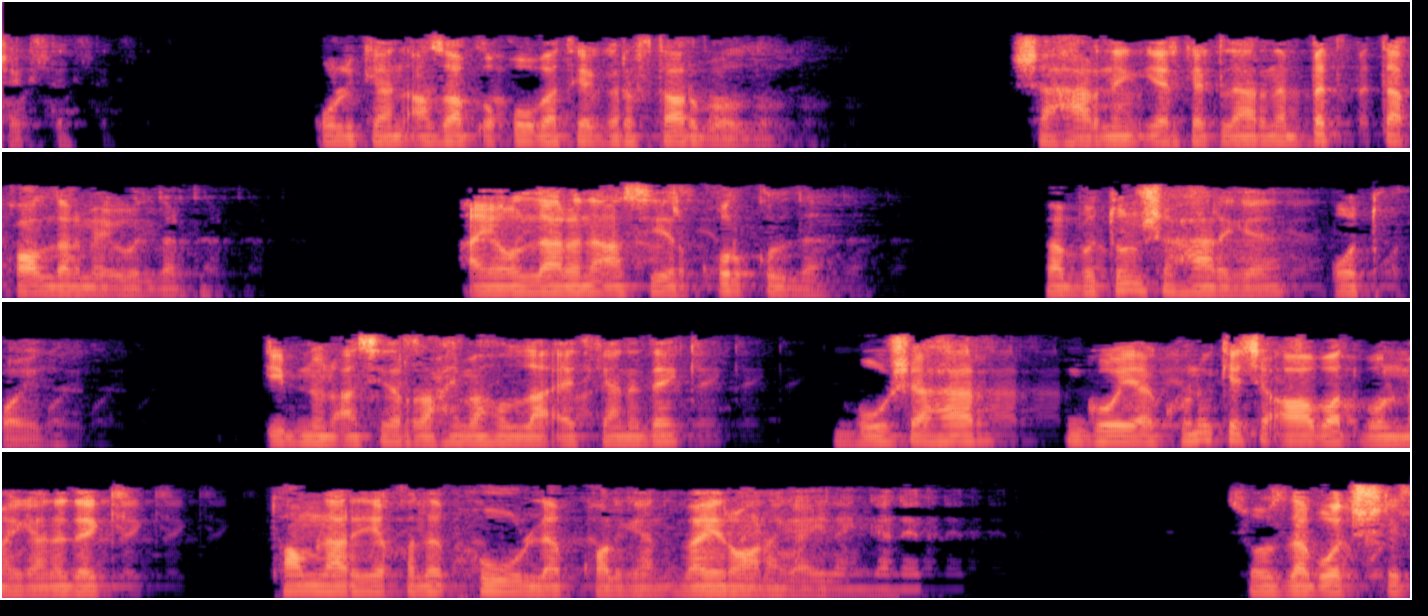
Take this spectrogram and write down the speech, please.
chekdi. Ulkan azob uqubatga giriftor bo'ldi. Shaharning erkaklarini bitta qoldirmay o'ldirdi. Ayollarini asir qul qildi va butun shaharga o't qo'ydi. Ibnul asir rahimaulloh aytganidek bu shahar go'yo kuni kecha obod bo'lmaganidek tomlari yiqilib huvillab qolgan vayronaga aylangan edi. So'zlab o'tishlik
